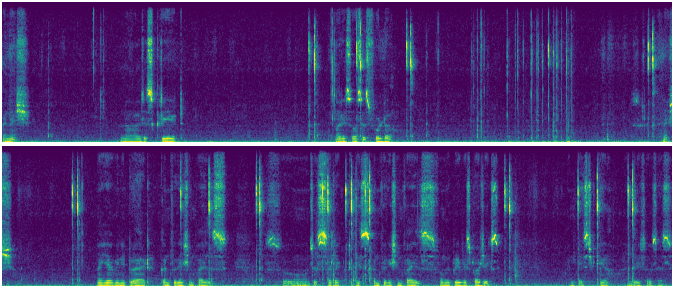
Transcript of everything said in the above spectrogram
finish. Now I'll just create a resources folder. Finish. Now here we need to add configuration files. So just select this configuration files from the previous projects and paste it here in the resources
